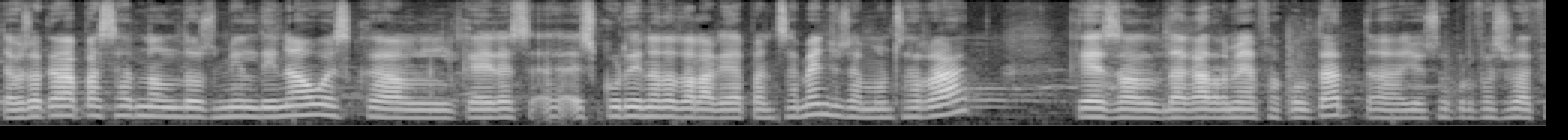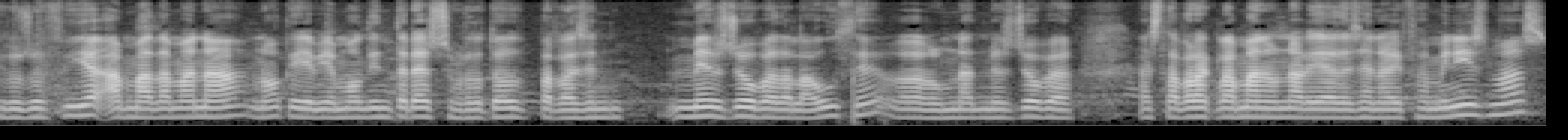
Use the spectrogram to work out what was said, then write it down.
Llavors el que va passar en el 2019 és que el que era, és coordinador de l'àrea de pensament, Josep Montserrat, que és el degà de la meva facultat, eh, jo soc professora de filosofia, em va demanar no, que hi havia molt d'interès, sobretot per la gent més jove de la UCE, l'alumnat més jove estava reclamant una àrea de gènere i feminismes,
